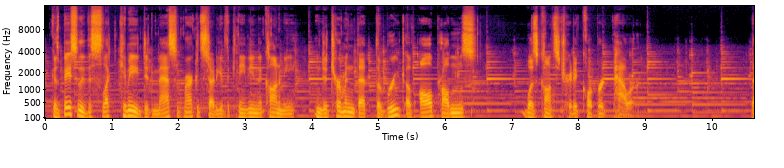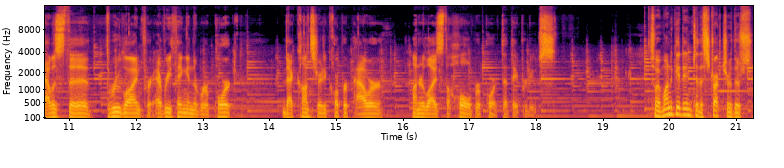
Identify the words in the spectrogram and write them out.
Because basically, the select committee did a massive market study of the Canadian economy and determined that the root of all problems was concentrated corporate power. That was the through line for everything in the report. That concentrated corporate power underlies the whole report that they produce. So I want to get into the structure of this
